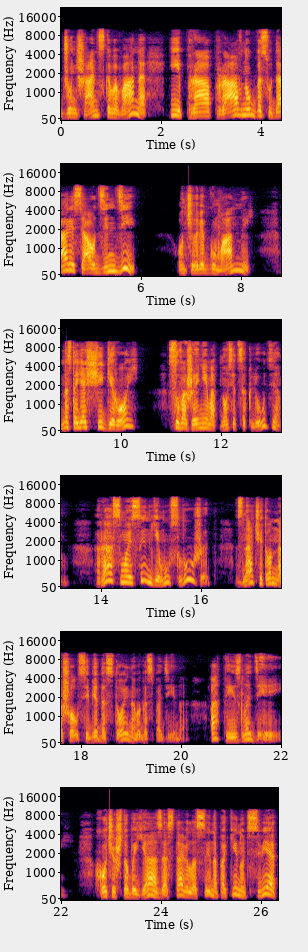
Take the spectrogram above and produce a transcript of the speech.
джуньшанского вана и праправнук государя Сяо Цзиньди. Он человек гуманный, настоящий герой, с уважением относится к людям. Раз мой сын ему служит, значит, он нашел себе достойного господина, а ты злодей». Хочешь, чтобы я заставила сына покинуть свет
